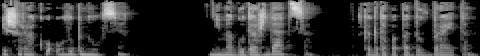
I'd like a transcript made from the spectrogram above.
и широко улыбнулся. Не могу дождаться, когда попаду в Брайтон.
